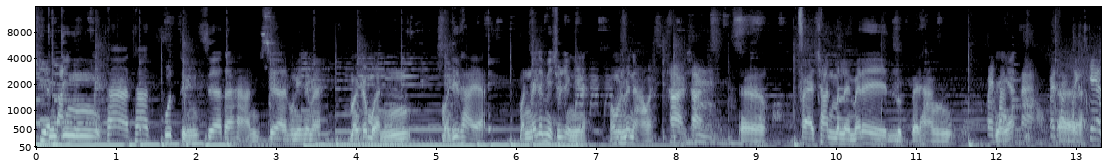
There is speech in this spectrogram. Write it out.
เหี้ยเฮียจตายริงๆถ้าถ้าพูดถึงเสื้อทหารเสื้ออะไรพวกนี้ใช่ไหมมันก็เหมือนเหมือนที่ไทยอะมันไม่ได้มีชุดอย่างนี้นะเพราะมันไม่หนาวไงใช่ใช่เออแฟชั่นมันเลยไม่ได้หลุดไปทาง ไปทางหนาวไปทางแจ็คเก็ต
